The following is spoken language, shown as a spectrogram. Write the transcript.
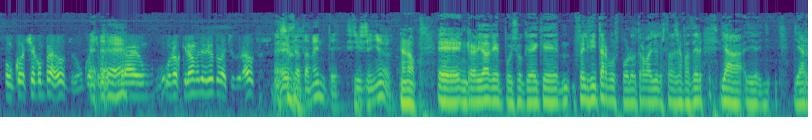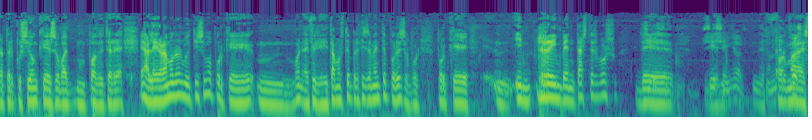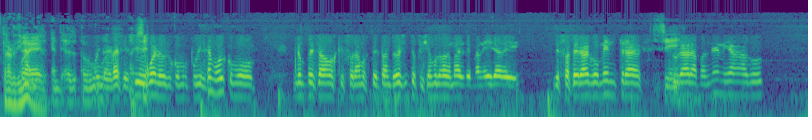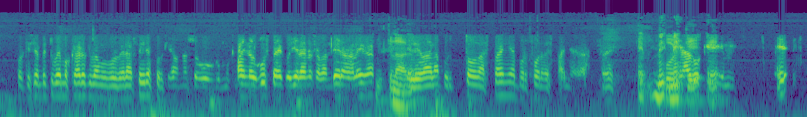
un coche comprar outro, un coche vai durar eh. un, unos kilómetros e outro vai durar outro. Exactamente, sí, sí, señor. No, no, eh, en realidade, eh, pois pues, o que hai que felicitarvos polo traballo que estades a facer e a, e a repercusión que eso vai, pode ter. Eh, alegrámonos moitísimo porque, mm, bueno, felicitamoste precisamente por eso, por, porque mm, reinventastes vos de... Sí, sí. Sí, de, señor. De forma pues, extraordinaria. Pues, Muchas uh, gracias. Uh, sí, bueno, como pudimos, como non pensábamos que foramos ter tanto éxito, fixémoslo ademais de maneira de, de facer algo mentras sí. durar a pandemia, algo porque sempre tuvemos claro que íbamos volver ás feiras porque ao noso como que máis nos gusta é coller a nosa bandera galega claro. e levala por toda España, por fora de España. Eh, me, porque, algo que eh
